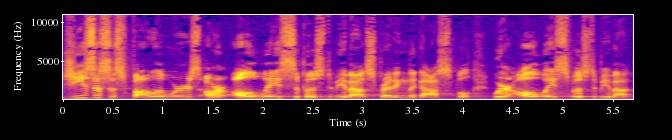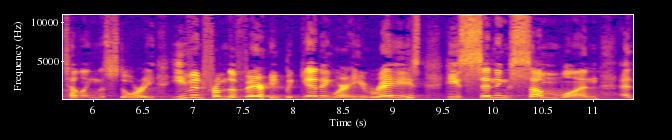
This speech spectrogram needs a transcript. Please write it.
Jesus' followers are always supposed to be about spreading the gospel. We're always supposed to be about telling the story. Even from the very beginning, where he raised, he's sending someone, and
